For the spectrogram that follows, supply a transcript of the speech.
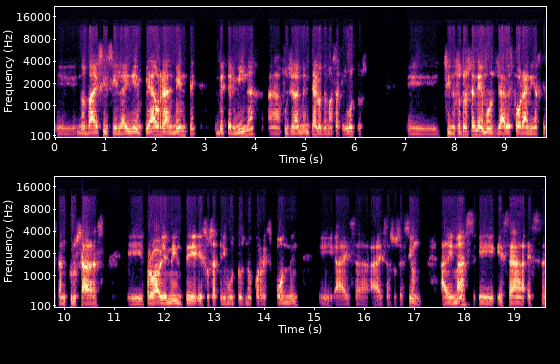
eh, nos va a decir si el ID empleado realmente determina ah, funcionalmente a los demás atributos. Eh, si nosotros tenemos llaves foráneas que están cruzadas, probablemente esos atributos no corresponden a, esa, a asociación. Además, esa, esa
